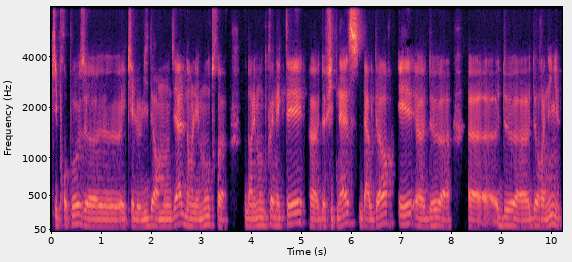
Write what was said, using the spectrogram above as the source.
qui propose et qui est le leader mondial dans les montres, dans les montres connectées de fitness, d'outdoor et de de, de running.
